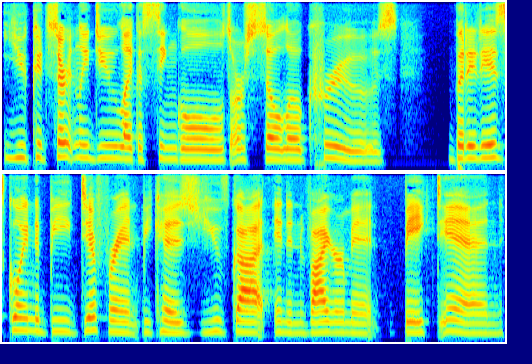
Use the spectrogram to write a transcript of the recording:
you could certainly do like a singles or solo cruise, but it is going to be different because you've got an environment baked in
